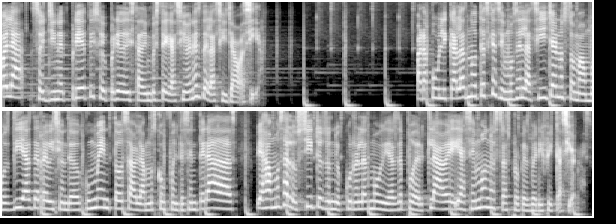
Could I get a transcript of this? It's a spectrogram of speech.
Hola, soy Ginette Prieto y soy periodista de investigaciones de La Silla Vacía. Para publicar las notas que hacemos en La Silla nos tomamos días de revisión de documentos, hablamos con fuentes enteradas, viajamos a los sitios donde ocurren las movidas de poder clave y hacemos nuestras propias verificaciones.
